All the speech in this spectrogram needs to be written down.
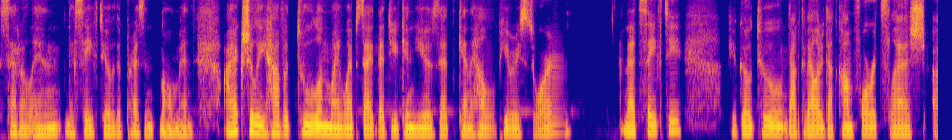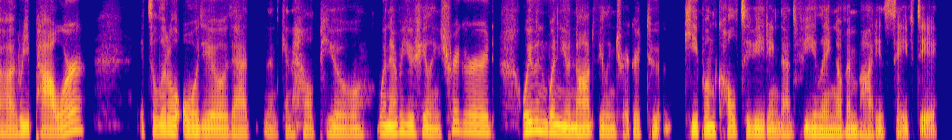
settle in the safety of the present moment. I actually have a tool on my website that you can use that can help you restore that safety. If you go to drvalerie.com forward slash uh, repower, it's a little audio that, that can help you whenever you're feeling triggered or even when you're not feeling triggered to keep on cultivating that feeling of embodied safety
